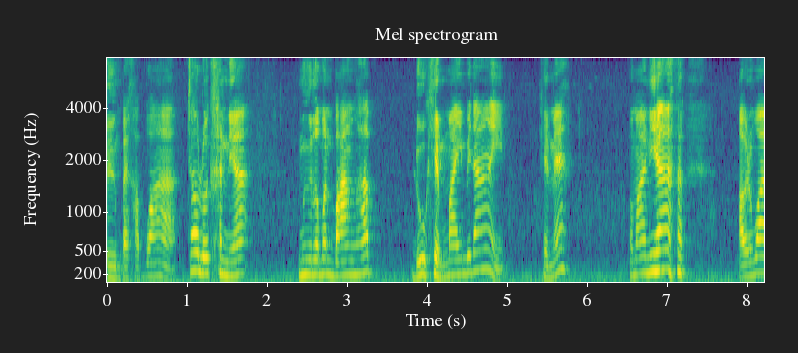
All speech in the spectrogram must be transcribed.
ลืมไปครับว่าเจ้ารถคันนี้มือเรามันบังครับ ดูเข็มไม้ไม่ได้ เห็นไหมประมาณนี้เอาเป็นว่า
